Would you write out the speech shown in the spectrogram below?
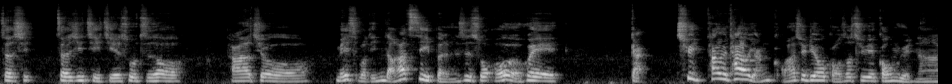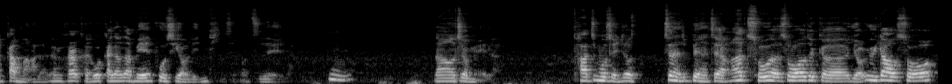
这星这星期结束之后，他就没什么领导。他自己本人是说，偶尔会赶去，他因为他要养狗，他去遛狗，说去公园啊，干嘛的？他可能会看到那边附近有灵体什么之类的，嗯然后就没了。他目前就真的是变成这样。那除了说这个有遇到说，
